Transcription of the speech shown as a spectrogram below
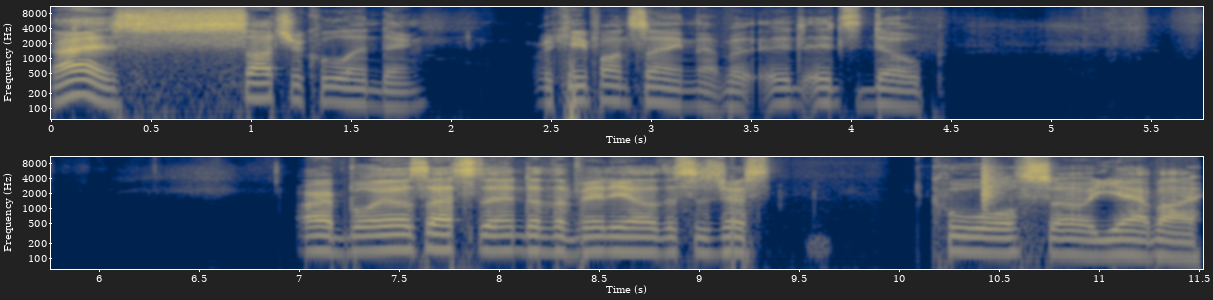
That is such a cool ending. I keep on saying that, but it, it's dope. Alright, boys, that's the end of the video. This is just cool, so yeah, bye.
